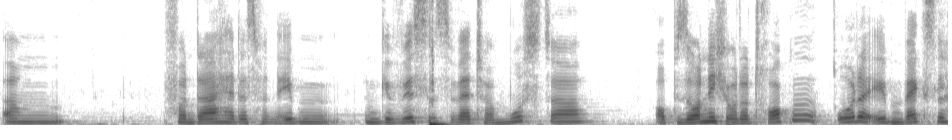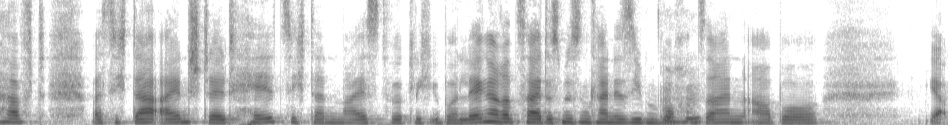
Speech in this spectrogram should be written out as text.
Ähm, von daher, dass man eben ein gewisses Wettermuster ob sonnig oder trocken oder eben wechselhaft, was sich da einstellt, hält sich dann meist wirklich über längere Zeit. Es müssen keine sieben Wochen mhm. sein, aber ja.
